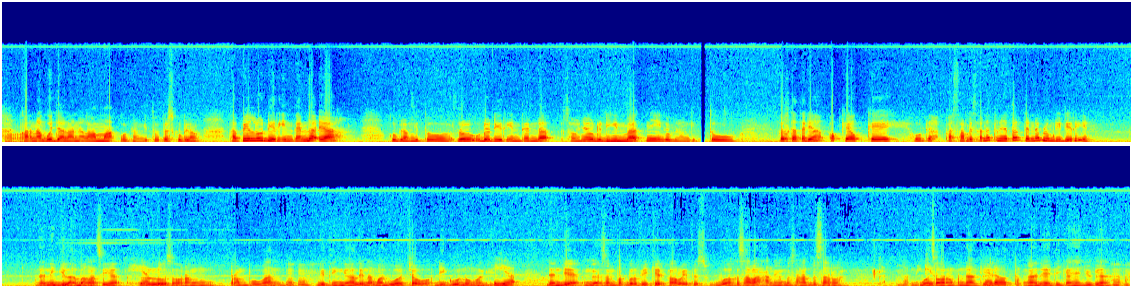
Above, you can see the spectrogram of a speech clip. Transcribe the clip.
Ah. karena gue jalannya lama gue bilang gitu. Terus gue bilang tapi lu diriin tenda ya. Gue bilang gitu lu udah diriin tenda soalnya udah dingin banget nih. Gue bilang gitu. Terus kata dia oke oke. Ya udah pas sampai sana ternyata tenda belum didiriin Dan ini gila banget sih ya. Iya. Lu seorang perempuan Mm-mm. ditinggalin sama dua cowok di gunung lagi. iya Dan dia nggak sempat berpikir kalau itu sebuah kesalahan yang sangat besar lah nggak nggak mikir buat seorang pendaki. Nggak ya. ada otak. Nggak ada etikanya juga. Mm-mm.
